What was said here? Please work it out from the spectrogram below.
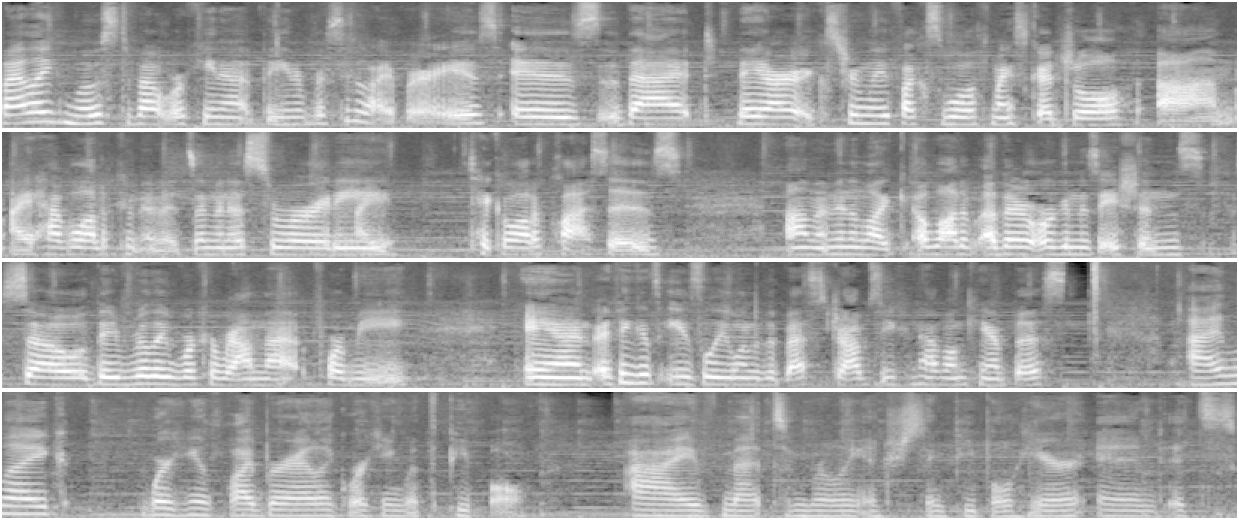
I like most about working at the university libraries is that they are extremely flexible with my schedule. Um, I have a lot of commitments. I'm in a sorority, I take a lot of classes. Um, I'm in like a lot of other organizations, so they really work around that for me. And I think it's easily one of the best jobs you can have on campus. I like working at the library, I like working with people. I've met some really interesting people here and it's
